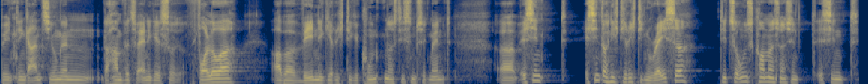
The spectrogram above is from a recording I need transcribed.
Bei den ganz Jungen, da haben wir zwar einige so Follower, aber wenige richtige Kunden aus diesem Segment. Uh, es sind, es sind auch nicht die richtigen Racer, die zu uns kommen, sondern es sind, es sind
